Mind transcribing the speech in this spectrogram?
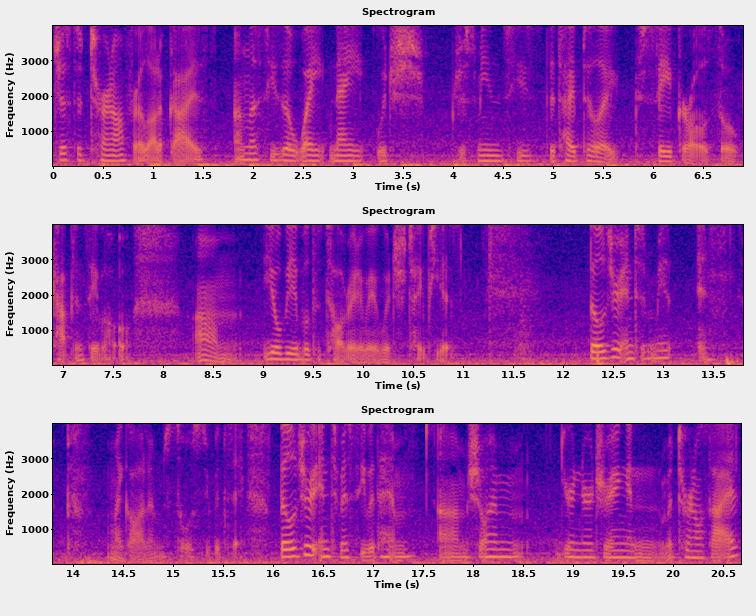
just a turnoff for a lot of guys, unless he's a white knight, which just means he's the type to like save girls. So Captain Save a Ho. Um, you'll be able to tell right away which type he is. Build your intimate. Oh my God, I'm so stupid today. Build your intimacy with him. Um, show him your nurturing and maternal side.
